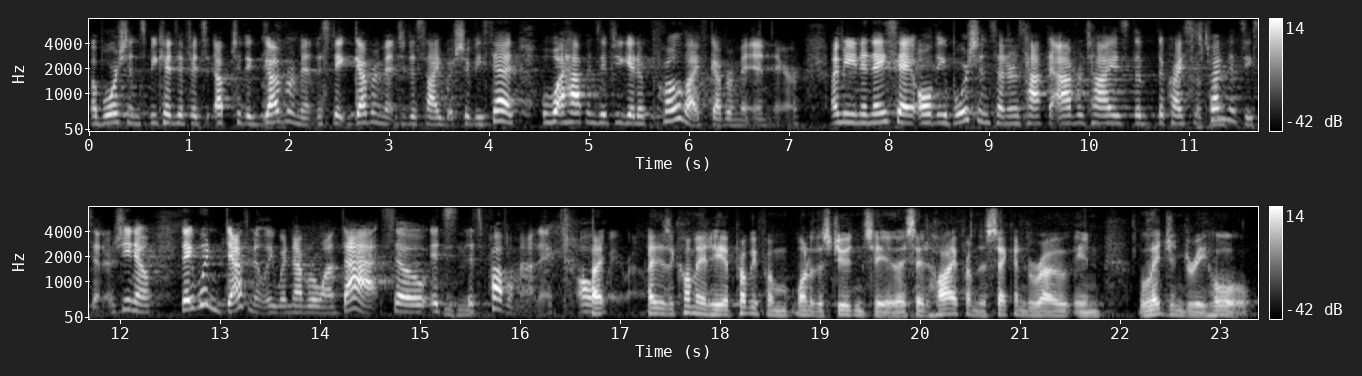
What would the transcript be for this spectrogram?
abortions because if it's up to the government, the state government, to decide what should be said, well, what happens if you get a pro life government in there? I mean, and they say all the abortion centers have to advertise the, the crisis pregnancy centers. You know, they wouldn't definitely would never want that. So it's, mm-hmm. it's problematic all the way around. hey, there's a comment here, probably from one of the students here. They said, Hi from the second row in Legendary Hall.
